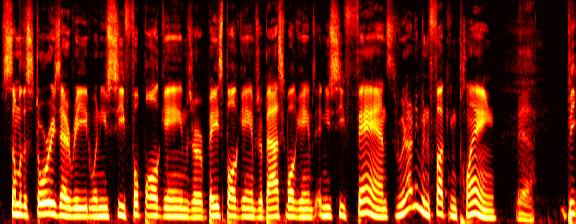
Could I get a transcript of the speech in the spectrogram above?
some of the stories I read when you see football games or baseball games or basketball games, and you see fans who are not even fucking playing. Yeah. Be,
